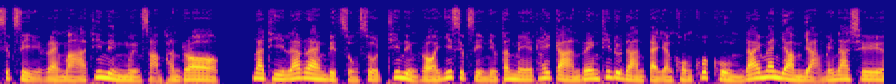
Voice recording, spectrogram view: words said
214 แรงม้าที่ 13,000 รอบ นาทีและแรงบิดสูงสุดที่ 124 นิวตันเมตร ให้การเร่งที่ดุดันแต่ยังคงควบคุมได้แม่นยำอย่างไม่น่าเชื่อ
